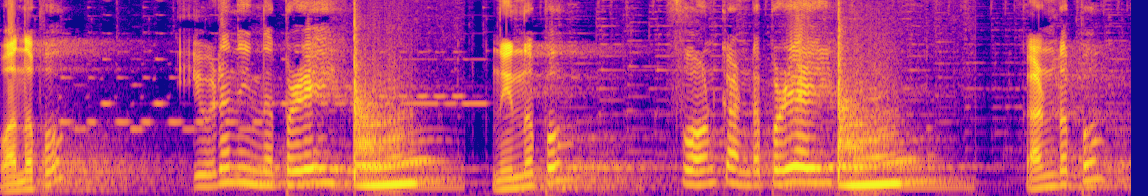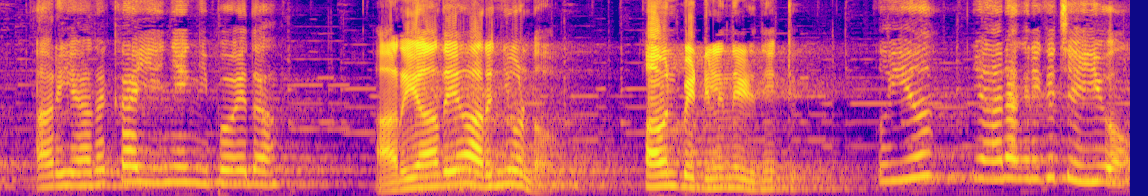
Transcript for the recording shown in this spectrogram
വന്നപ്പോ? ഇവിടെ നിന്നപ്പോഴേ. നിന്നപ്പോ? ഫോൺ കണ്ടപ്പോഴേ. കണ്ടപ്പോ? അറിയാതെ കൈ ഞെങ്ങിപ്പോയതാ. അറിയാതെയോ അറിഞ്ഞുകൊണ്ടോ അവൻ ബെഡിൽ നിന്ന് എഴുന്നേറ്റു. അയ്യോ ഞാൻ അങ്ങനെയൊക്കെ ചെയ്യുമോ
